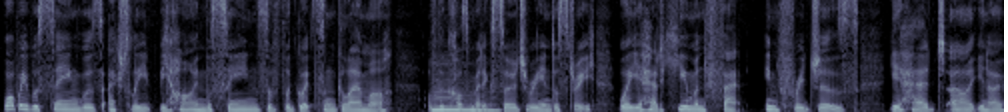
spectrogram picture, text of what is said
what we were seeing was actually behind the scenes of the glitz and glamour of the mm. cosmetic surgery industry, where you had human fat in fridges. You had, uh, you know,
